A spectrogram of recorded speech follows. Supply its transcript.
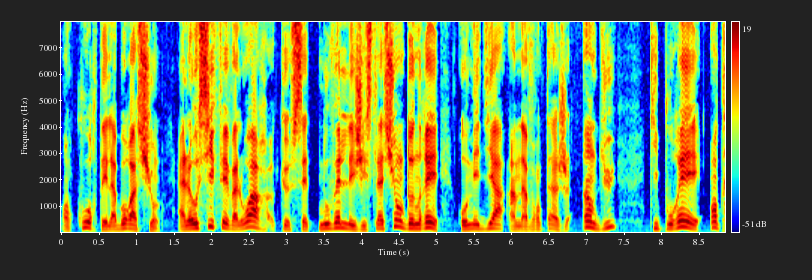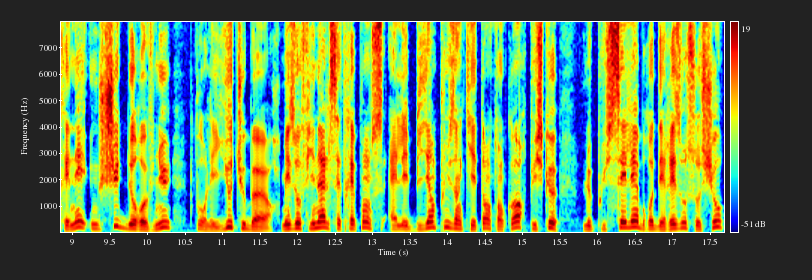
en cours d'élaboration. Elle a aussi fait valoir que cette nouvelle législation donnerait aux médias un avantage indu qui pourrait entraîner une chute de revenus pour les youtubeurs. Mais au final, cette réponse, elle est bien plus inquiétante encore puisque le plus célèbre des réseaux sociaux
